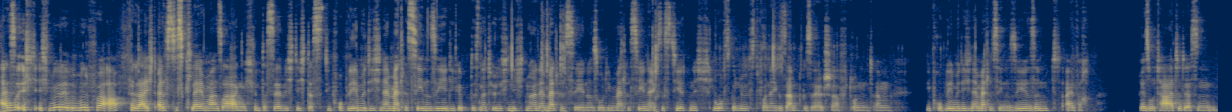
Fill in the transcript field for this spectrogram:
also ich, ich würde, würde vorab vielleicht als Disclaimer sagen, ich finde das sehr wichtig, dass die Probleme, die ich in der Metal-Szene sehe, die gibt es natürlich nicht nur in der Metal-Szene. So, die Metal-Szene existiert nicht losgelöst von der Gesamtgesellschaft. Und ähm, die Probleme, die ich in der Metal-Szene sehe, sind einfach Resultate dessen,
